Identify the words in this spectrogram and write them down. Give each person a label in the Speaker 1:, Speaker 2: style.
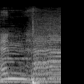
Speaker 1: and how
